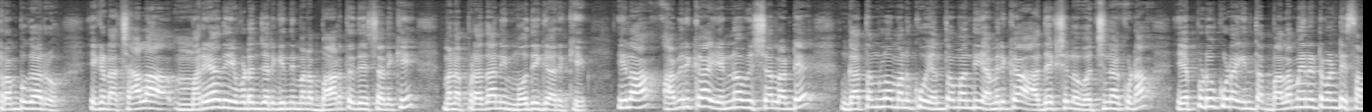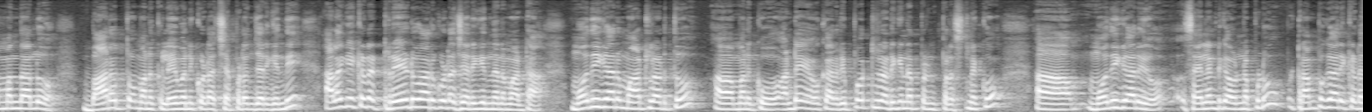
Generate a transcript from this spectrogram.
ట్రంప్ గారు ఇక్కడ చాలా మర్యాద ఇవ్వడం జరిగింది మన భారతదేశానికి మన ప్రధాని మోదీ గారికి. ఇలా అమెరికా ఎన్నో విషయాలు అంటే గతంలో మనకు ఎంతోమంది అమెరికా అధ్యక్షులు వచ్చినా కూడా ఎప్పుడూ కూడా ఇంత బలమైనటువంటి సంబంధాలు భారత్తో మనకు లేవని కూడా చెప్పడం జరిగింది. అలాగే ఇక్కడ ట్రేడ్ వార్ కూడా జరిగిందనమాట మోదీ గారు మాట్లాడుతూ మనకు అంటే ఒక రిపోర్టర్ అడిగిన ప్రశ్నకు మోదీ గారు సైలెంట్గా ఉన్నప్పుడు ట్రంప్ గారు ఇక్కడ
